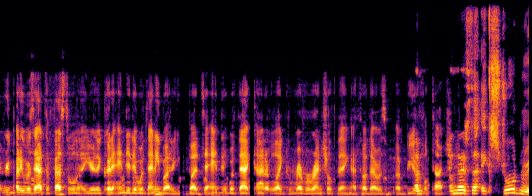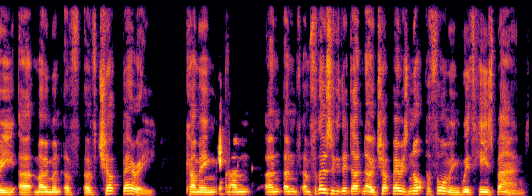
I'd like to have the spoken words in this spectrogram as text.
everybody was at the festival that year. They could have ended it with anybody, but to end it with that kind of like reverential thing, I thought that was a beautiful and, touch. And there's that extraordinary uh, moment of of Chuck Berry coming, um, and and and for those of you that don't know, Chuck Berry's not performing with his band.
